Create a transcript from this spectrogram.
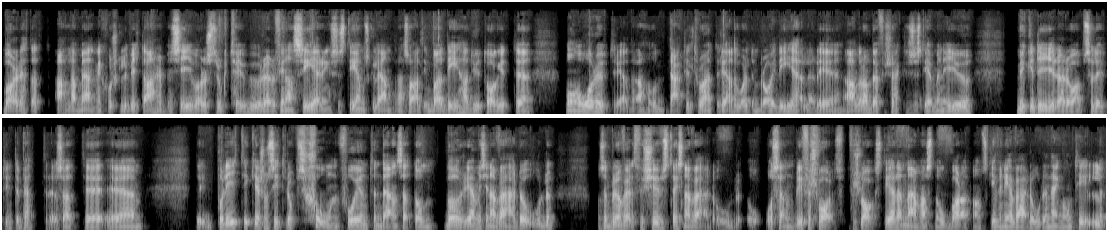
Bara detta att alla människor skulle byta arbetsgivare, strukturer, och finansieringssystem skulle ändras och allting. Bara det hade ju tagit eh, många år att utreda och därtill tror jag inte det hade varit en bra idé heller. Det, alla de där försäkringssystemen är ju mycket dyrare och absolut inte bättre. Så att eh, eh, Politiker som sitter i opposition får ju en tendens att de börjar med sina värdeord och sen blir de väldigt förtjusta i sina värdeord och sen blir försvar, förslagsdelen närmast nog bara att man skriver ner värdeorden en gång till.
